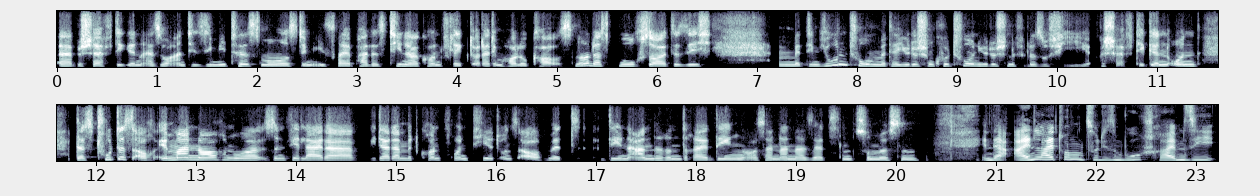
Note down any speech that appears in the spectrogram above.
äh, beschäftigen, also Antisemitismus, dem Israel-Palästina-Konflikt oder dem Holocaust. Ne? Das Buch sollte sich mit dem Judentum, mit der jüdischen Kultur und jüdischen Philosophie beschäftigen. Und das tut es auch immer noch, nur sind wir leider wieder damit konfrontiert, uns auch mit den anderen drei Dingen auseinandersetzen zu müssen. In der Einleitung zu diesem Buch schreiben Sie,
